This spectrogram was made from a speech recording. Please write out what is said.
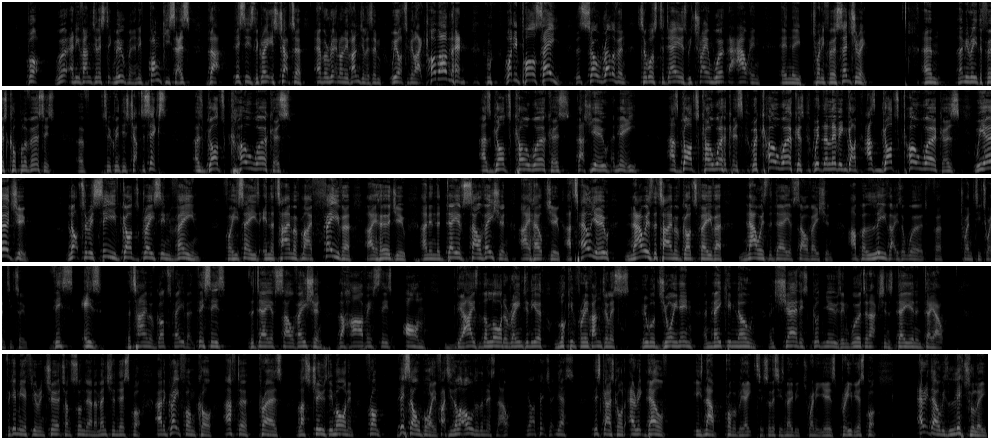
but we're an evangelistic movement. And if Bonnke says that this is the greatest chapter ever written on evangelism, we ought to be like, come on then. what did Paul say that's so relevant to us today as we try and work that out in, in the 21st century? Um, let me read the first couple of verses of 2 Corinthians chapter 6. As God's co workers, as God's co workers, that's you and me, as God's co workers, we're co workers with the living God. As God's co workers, we urge you not to receive God's grace in vain. For he says, In the time of my favor, I heard you, and in the day of salvation, I helped you. I tell you, now is the time of God's favor. Now is the day of salvation. I believe that is a word for 2022. This is the time of God's favor. This is the day of salvation. The harvest is on. The eyes of the Lord are ranging the earth, looking for evangelists who will join in and make him known and share this good news in words and actions day in and day out. Forgive me if you're in church on Sunday and I mentioned this, but I had a great phone call after prayers last Tuesday morning from this old boy. In fact, he's a lot older than this now. You got a picture? Yes. This guy's called Eric Delve. He's now probably 80, so this is maybe 20 years previous. But Eric Delve is literally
